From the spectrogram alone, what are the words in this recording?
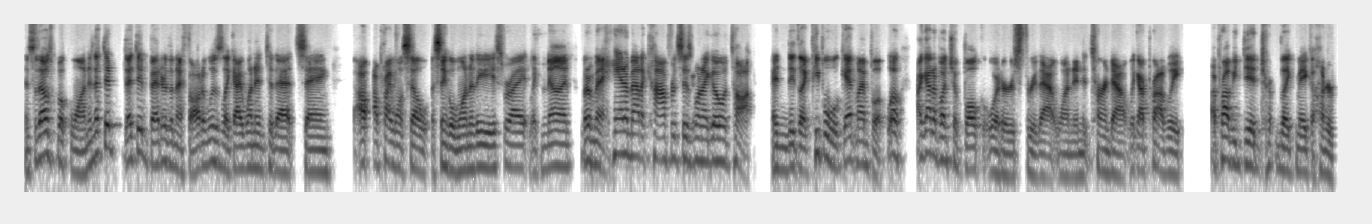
and so that was book one and that did that did better than i thought it was like i went into that saying I'll, I probably won't sell a single one of these right like none but i'm going to hand them out at conferences when i go and talk and like people will get my book well i got a bunch of bulk orders through that one and it turned out like i probably I probably did like make a hundred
